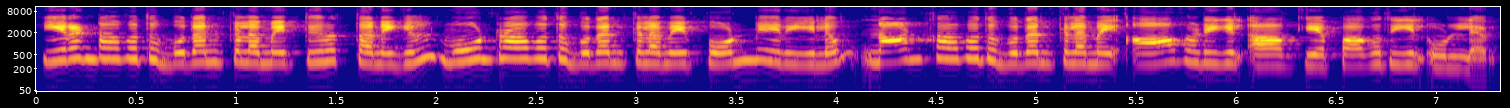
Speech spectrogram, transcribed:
இரண்டாவது புதன்கிழமை திருத்தணியில் மூன்றாவது புதன்கிழமை பொன்னேரியிலும் நான்காவது புதன்கிழமை ஆவடியில் ஆகிய பகுதியில் உள்ள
